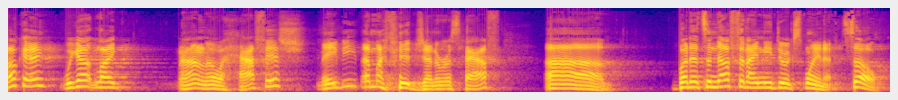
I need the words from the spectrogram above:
Okay, we got like I don't know, a half ish, maybe. That might be a generous half. Uh, but it's enough that I need to explain it. So,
